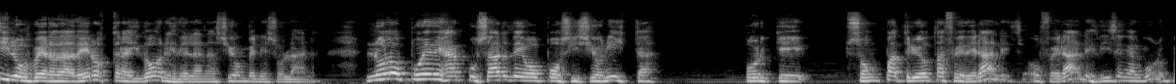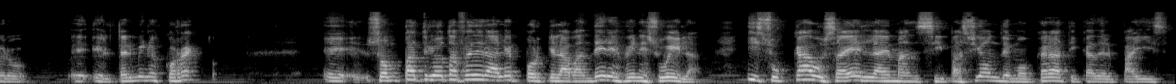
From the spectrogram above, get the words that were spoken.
y los verdaderos traidores de la nación venezolana. No lo puedes acusar de oposicionista porque son patriotas federales o ferales, dicen algunos, pero eh, el término es correcto. Eh, son patriotas federales porque la bandera es Venezuela y su causa es la emancipación democrática del país.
